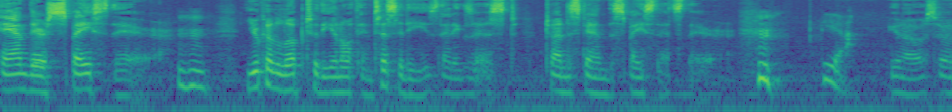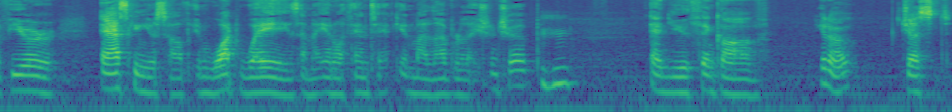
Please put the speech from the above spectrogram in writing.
and there's space there, Mhm. you can look to the inauthenticities that exist to understand the space that's there. Yeah. You know, so if you're asking yourself, in what ways am I inauthentic in my love relationship? Mhm. And you think of, you know, just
